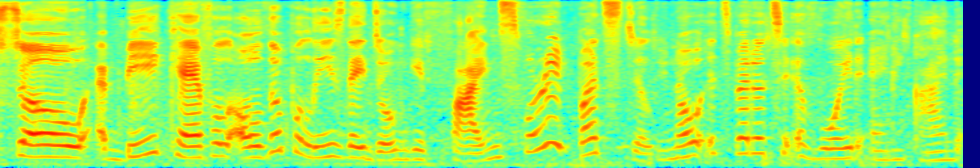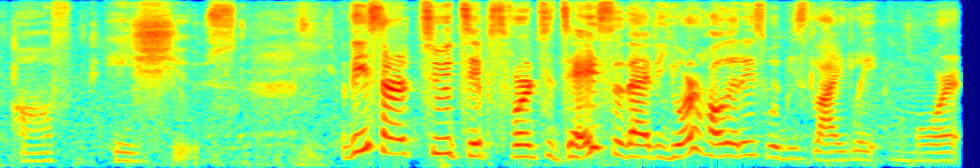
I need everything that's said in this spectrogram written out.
so be careful. Although police they don't give fines for it but still you know it's better to avoid any kind of issues. These are two tips for today so that your holidays will be slightly more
